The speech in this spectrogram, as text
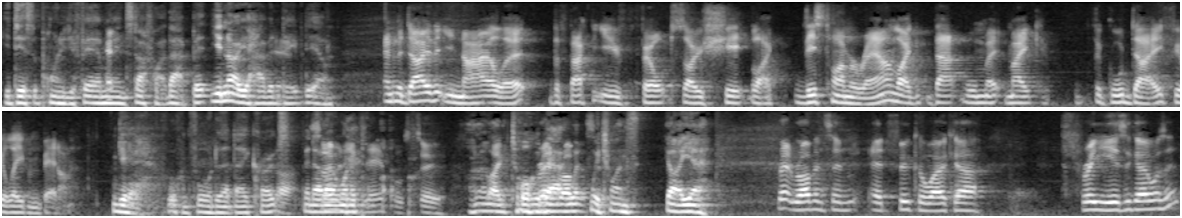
you disappointed your family and stuff like that. But you know you have it deep down. And the day that you nail it, the fact that you felt so shit like this time around, like that will make the good day feel even better. Yeah, looking forward to that day, Croaks. Oh, but so I don't want to. Examples too. I don't like want to talk Brett about Robinson. which ones. Oh yeah. Brett Robinson at Fukuoka three years ago, was it?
